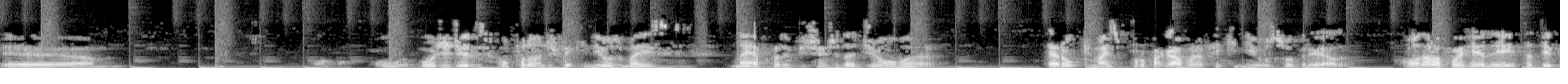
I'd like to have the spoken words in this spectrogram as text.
é, hoje em dia eles ficam falando de fake news, mas na época do impeachment da Dilma, era o que mais propagava era fake news sobre ela. Quando ela foi reeleita, teve,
